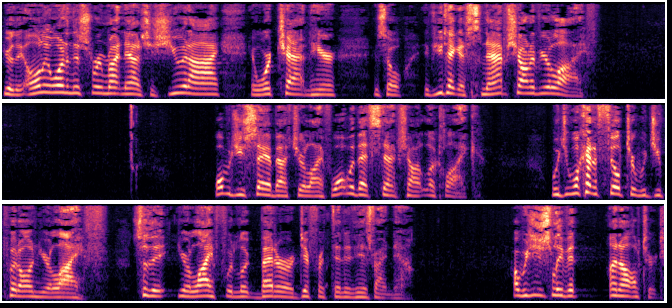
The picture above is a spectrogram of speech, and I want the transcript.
you're the only one in this room right now. It's just you and I, and we're chatting here. And so if you take a snapshot of your life, what would you say about your life? What would that snapshot look like? Would you, what kind of filter would you put on your life so that your life would look better or different than it is right now? Or would you just leave it unaltered?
